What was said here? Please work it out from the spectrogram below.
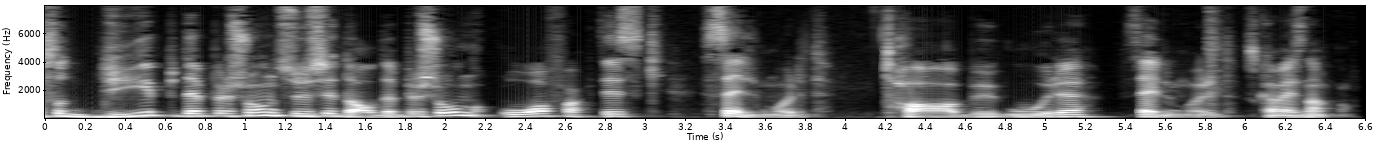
også dyp depresjon, suicidaldepresjon og faktisk selvmord. Tabuordet selvmord skal vi snakke om.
